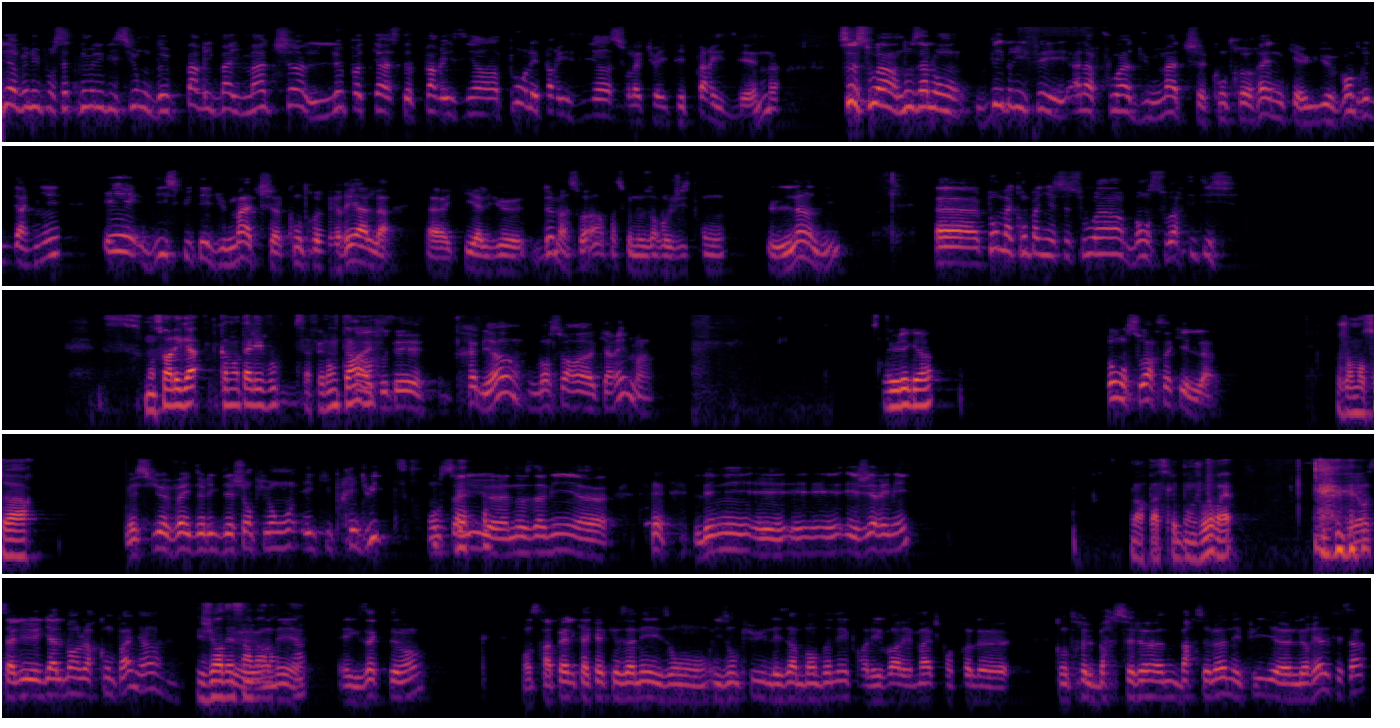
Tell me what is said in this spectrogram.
bienvenue pour cette nouvelle édition de Paris by Match, le podcast parisien pour les Parisiens sur l'actualité parisienne. Ce soir, nous allons débriefer à la fois du match contre Rennes qui a eu lieu vendredi dernier et discuter du match contre Real euh, qui a lieu demain soir, parce que nous enregistrons lundi. Euh, pour m'accompagner ce soir, bonsoir Titi. Bonsoir les gars, comment allez-vous? Ça fait longtemps. Bah, hein écoutez, très bien. Bonsoir euh, Karim. Salut les gars. Bonsoir Sakil. Bonjour, bonsoir. Messieurs, veille de Ligue des Champions, équipe réduite. On salue euh, nos amis euh, Lenny et, et- et Jérémy. On leur passe le bonjour, ouais. Et on salue également leurs compagnes. hein. Jour de on Saint-Valentin. Exactement. On se rappelle qu'à quelques années, ils ont, ils ont pu les abandonner pour aller voir les matchs contre le, contre le Barcelone, Barcelone et puis euh, le Real, c'est ça?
